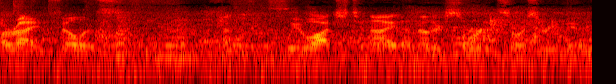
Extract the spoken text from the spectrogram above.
All right, fellas. We watched tonight another sword and sorcery movie.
